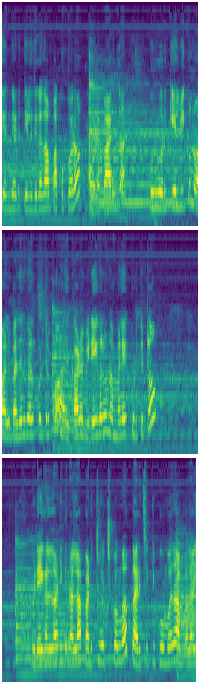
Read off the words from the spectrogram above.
தேர்ந்தெடுத்து எழுதுக தான் பார்க்க போகிறோம் அதில் பாருங்கள் ஒரு ஒரு கேள்விக்கும் நாலு பதில்கள் கொடுத்துருக்கோம். அதுக்கான விடைகளும் நம்மளே கொடுத்துட்டோம். விடைகள்லாம் நீங்கள் நல்லா படித்து வச்சுக்கோங்க. பரீட்சைக்கு போகும்போது அப்போ தான்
